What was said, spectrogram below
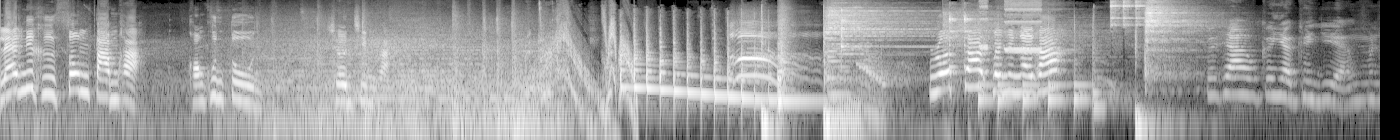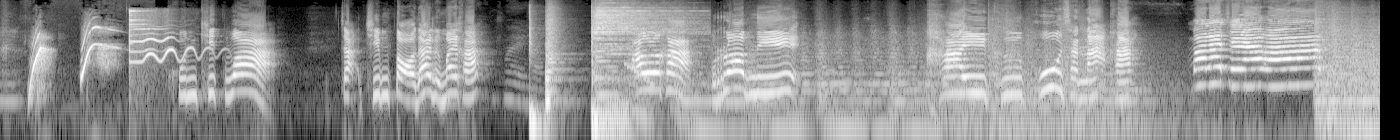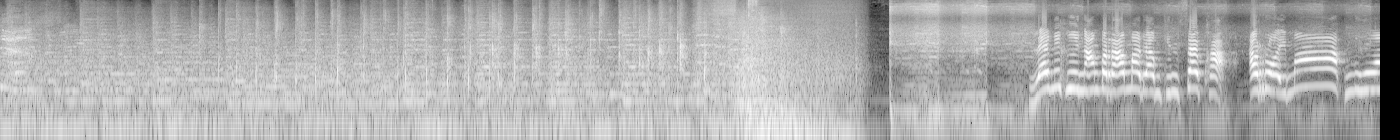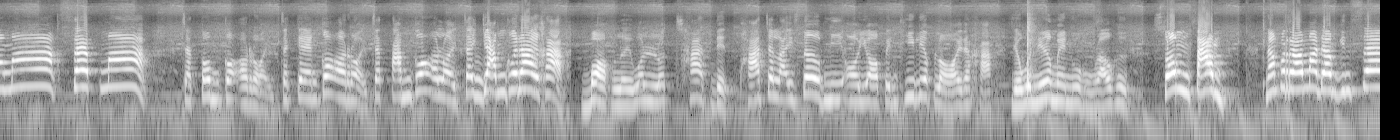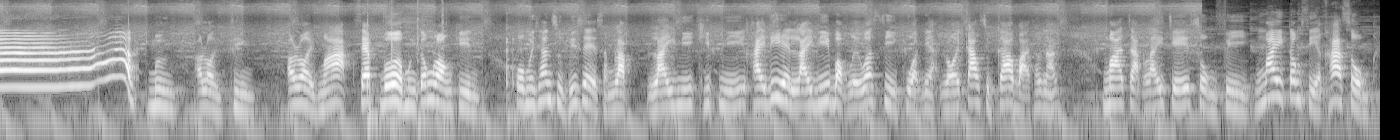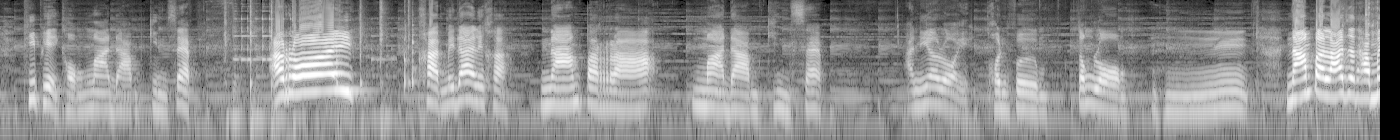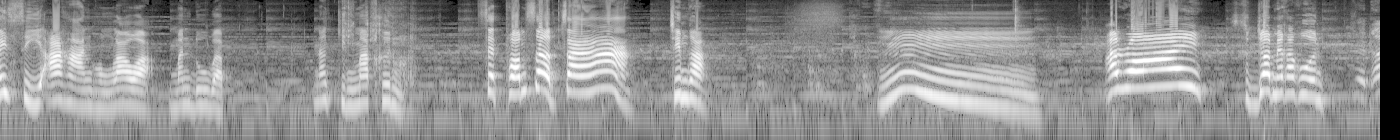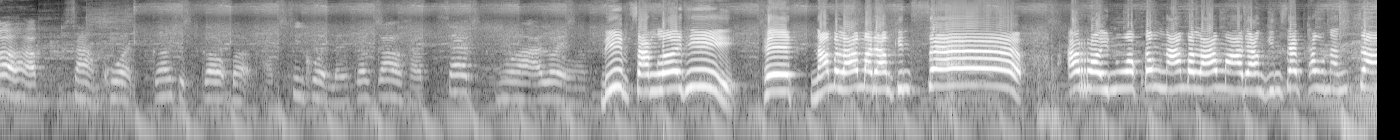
และนี่คือส้มตำค่ะ ของคุณตูน เชิญชิมค่ะ รสชาติเป็นยังไงคะรสชาติก็อยากคือเหยียงมันคุณคิดว่า จะชิมต่อได้หรือไม่คะ ครคือผู้ชนะคะ มาลาเชนะครับและนี่คือน้ำปลาร้ามาดามกินแซ่บค่ะ อร่อยมาก นัวมาก แซ่บมาก จะต้มก็อร่อย จะแกงก็อร่อย จะตำก็อร่อย จะยำก็ได้ค่ะ บอกเลยว่ารสชาติเด็ดพาสเจอไรเซอร์มีออยเป็นที่เรียบร้อยนะคะ เดี๋ยววันนี้เมนูของเราคือ ส้มตำน้ำปลาร้ามาดามกินแซ่บมึงอร่อยจริง อร่อยมากแซ่บเวอร์มึงต้องลองกินโปรโมชั่นสุดพิเศษสำหรับไลน์นี้คลิปนี้ ใครที่เห็นไลน์นี้บอกเลยว่า 4 ขวดเนี่ย 199 บาทเท่านั้น มาจากไลฟ์เจ๊ส่งฟรี ไม่ต้องเสียค่าส่งที่เพจของมาดามกินแซบอร่อย ขาดไม่ได้เลยค่ะ น้ำปลาร้ามาดามกินแซบอันนี้อร่อย คอนเฟิร์ม ต้องลองอน้ำปลาร้าจะทำให้สีอาหารของเราอะ มันดูแบบ น่ากินมากขึ้น เสร็จพร้อมเสิร์ฟจ้า ชิมค่ะ อืมอร่อย สุดยอดไหมคะคุณ สุดยอดครับสามขวด 99 บาทครับสี่ขวดเลย99 ครับแซ่บ นัวอร่อยครับ รีบสั่งเลยที่เพจน้ำปลาร้ามาดามกินแซ่บอร่อยนัวต้องน้ำปลาร้ามาดามกินแซ่บเท่านั้นจ้า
